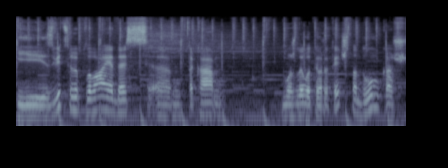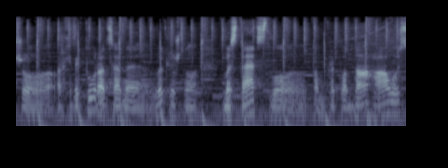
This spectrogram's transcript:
І звідси випливає десь е, така. Можливо, теоретична думка, що архітектура це не виключно мистецтво, там прикладна галузь,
